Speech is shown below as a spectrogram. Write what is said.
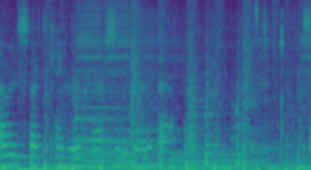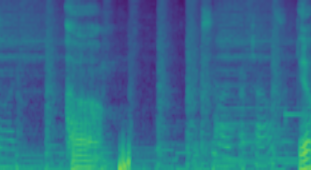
I would expect a kangaroo could absolutely get at that, but it was odd. Um, see a lot of reptiles. yeah,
